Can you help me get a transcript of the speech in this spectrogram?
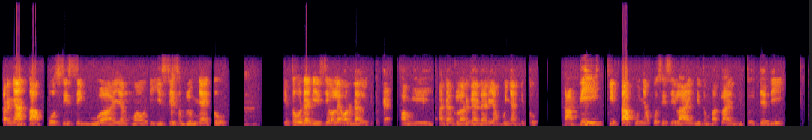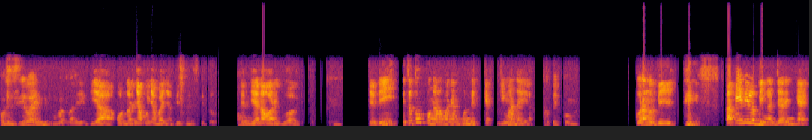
Ternyata posisi gua yang mau diisi sebelumnya itu itu udah diisi oleh ordal gitu kayak family ada keluarga dari yang punya gitu tapi kita punya posisi lain di tempat lain gitu jadi Posisi lain di tempat lain. ya ownernya punya banyak bisnis gitu Oh, dan dia nawari gua gitu. Jadi itu tuh pengalaman yang unik kayak gimana ya? Tertikung. kurang lebih. Tapi ini lebih ngajarin kayak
